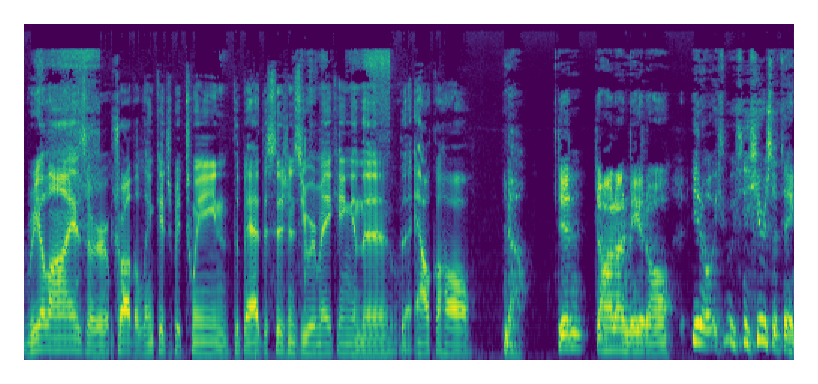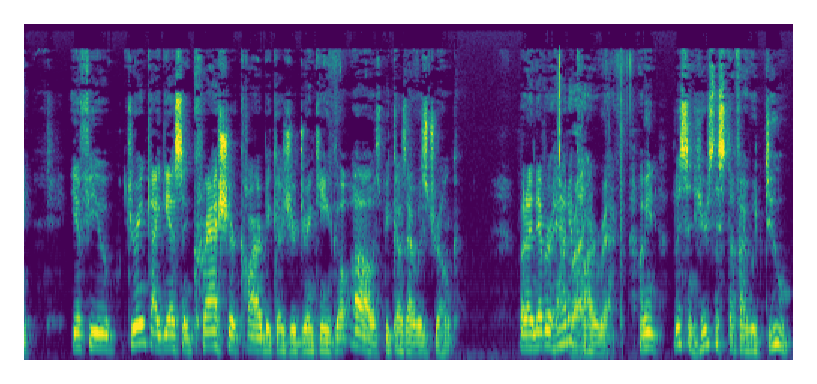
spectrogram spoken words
realize or draw the linkage between the bad decisions you were making and the, the alcohol? No, didn't dawn on me at all. You know, here's the thing. If you drink, I guess, and crash your car because you're drinking, you go, oh, it's because I was drunk. But I never had a Right. car wreck. I mean, listen, here's the stuff I would do.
